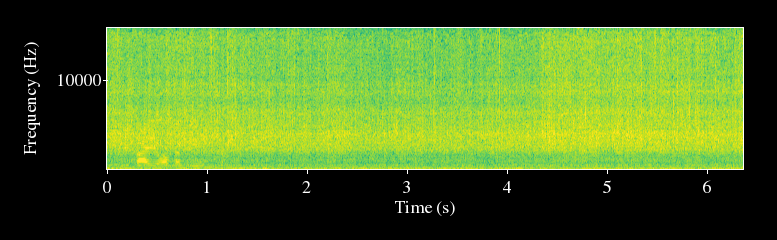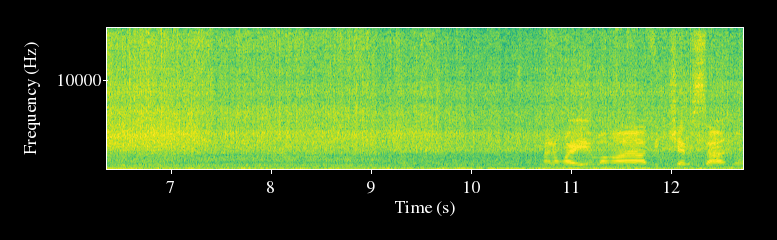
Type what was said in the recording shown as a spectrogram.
Hindi tayo agad din. Ano kaya yung mga teacher sa ano,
